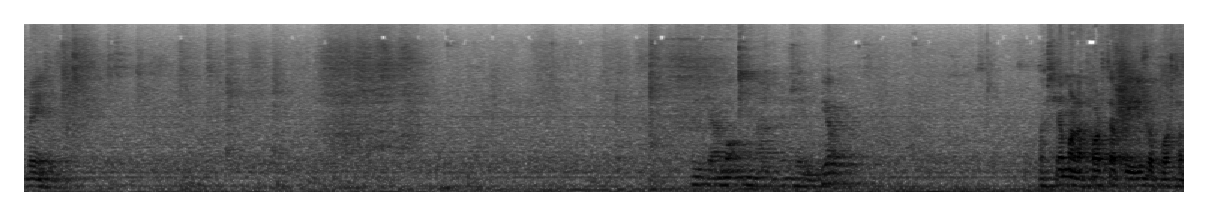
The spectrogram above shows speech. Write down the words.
Bene. Vediamo un altro esempio. Passiamo alla forza peso, forza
